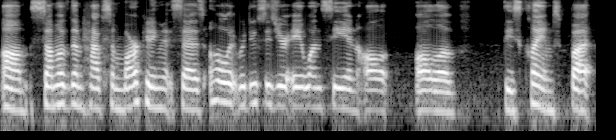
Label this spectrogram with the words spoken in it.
um, some of them have some marketing that says, "Oh, it reduces your A1C and all all of these claims," but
